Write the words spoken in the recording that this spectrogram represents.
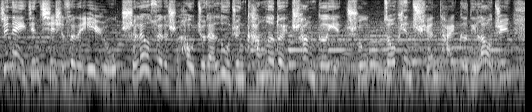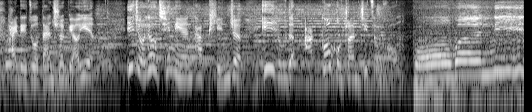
今年已经七十岁的易如，十六岁的时候就在陆军康乐队唱歌演出，走遍全台各地闹军，还得做单车表演。一九六七年，她凭着易如的《阿哥哥》专辑走红。我问你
